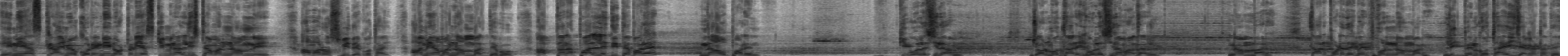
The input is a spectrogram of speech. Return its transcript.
হিনিয়াস ক্রাইমও করিনি নটোরিয়াস ক্রিমিনাল লিস্টে আমার নাম নেই। আমার অসুবিধে কোথায়? আমি আমার নাম্বার দেব। আপনারা পারলে দিতে পারেন, নাও পারেন। কি বলেছিলাম? জন্ম তারিখ বলেছিলাম, আধার নাম্বার তারপরে দেখবেন ফোন নাম্বার লিখবেন কোথায়? এই জায়গাটাতে।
